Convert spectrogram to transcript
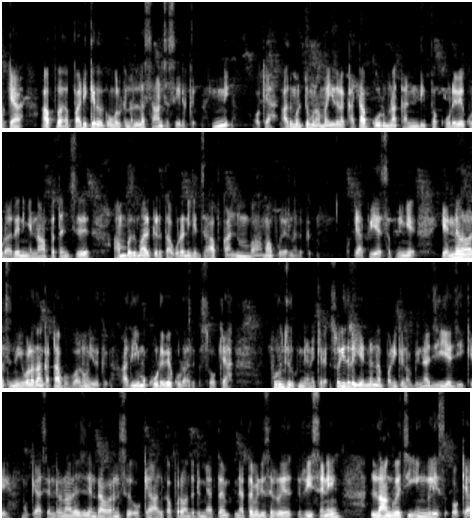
ஓகே அப்போ படிக்கிறதுக்கு உங்களுக்கு நல்ல சான்சஸ் இருக்குது இன்னி ஓகே அது மட்டும் இல்லாமல் இதில் கட் ஆஃப் கூடும்னா கண்டிப்பாக கூடவே கூடாது. நீங்கள் நாற்பத்தஞ்சு ஐம்பது மார்க் எடுத்தால் கூட நீங்கள் ஜாப் கன்ஃபார்மாக போயிடணும் அதுக்கு. ஓகே பிஎஸ்எஃப் நீங்கள் என்ன வேணாலும் செஞ்சு இவ்வளோ தான் கட்டாப்பு வரும் இதுக்கு. அதிகமாக கூடவே கூடாது. ஸோ ஓகே புரிஞ்சிருக்குன்னு நினைக்கிறேன். ஸோ இதில் என்னென்ன படிக்கணும் அப்படின்னா GA GK okay central knowledge central awareness okay அதுக்கப்புறம் வந்துட்டு மெத்த mathematics reasoning language English okay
